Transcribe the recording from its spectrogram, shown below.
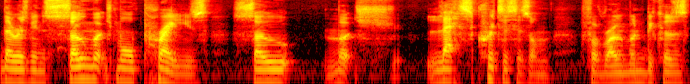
there has been so much more praise, so much less criticism for Roman because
